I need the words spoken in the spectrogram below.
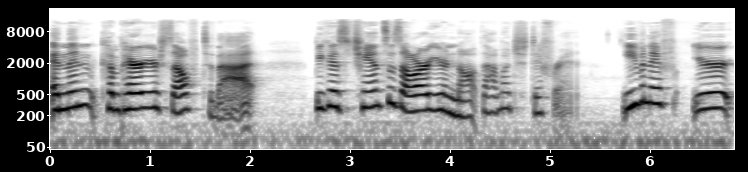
And then compare yourself to that because chances are you're not that much different even if you're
